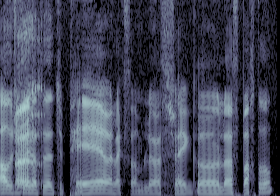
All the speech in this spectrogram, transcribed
har du ikke sagt at det er tupé og liksom løs skjegg og løs bart og sånt?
